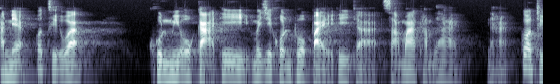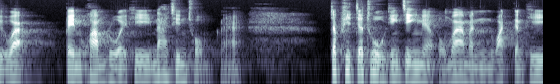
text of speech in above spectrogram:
อันเนี้ยก็ถือว่าคุณมีโอกาสที่ไม่ใช่คนทั่วไปที่จะสามารถทำได้นะฮะก็ถือว่าเป็นความรวยที่น่าชื่นชมนะฮะจะผิดจะถูกจริงๆเนี่ยผมว่ามันวัดกันที่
